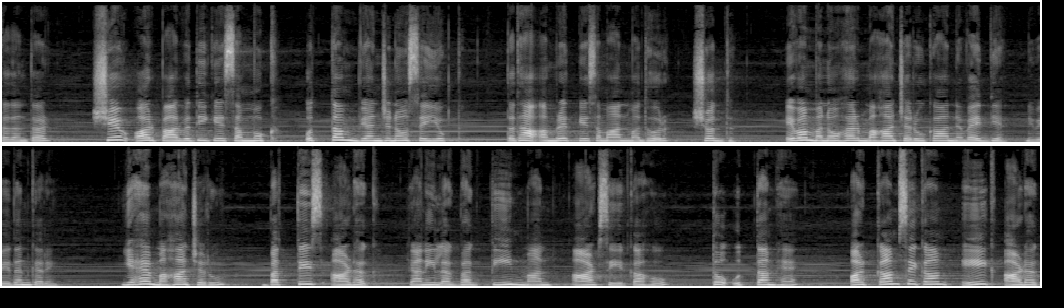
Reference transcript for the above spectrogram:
तदंतर शिव और पार्वती के सम्मुख उत्तम व्यंजनों से युक्त तथा अमृत के समान मधुर, शुद्ध एवं मनोहर महाचरु का नैवेद्य निवेदन करें। यह महाचरु बत्तीस आढ़क, यानी लगभग तीन मन आठ सेर का हो तो उत्तम है। और कम से कम एक आढ़क,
